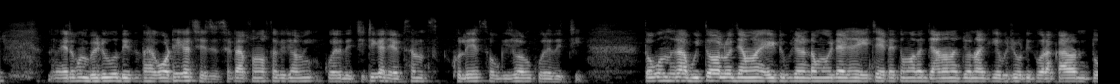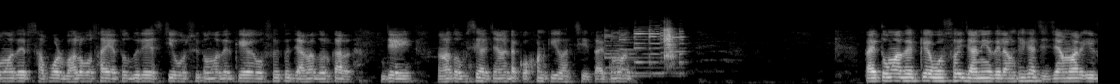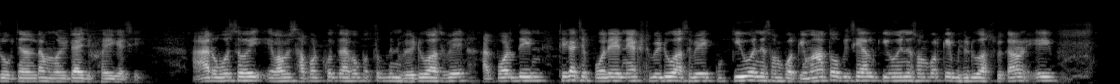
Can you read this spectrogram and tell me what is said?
এরকম ভিডিও দিতে থাকব ঠিক আছে? সেট আপ সমস্ত কিছু আমি করে দিচ্ছি, ঠিক আছে? অ্যাডসেন্স খুলে সব কিছু আমি করে দিচ্ছি। তো বন্ধুরা, বুঝতে পারল যে আমার ইউটিউব চ্যানেলটা মনিটাইজ হয়ে গেছে এটা তোমাদের জানানোর জন্য আজকে ভিডিওটি করা, কারণ তোমাদের সাপোর্ট ভালোবাসায় এত দূরে এসেছি, অবশ্যই তোমাদেরকে অবশ্যই তো জানা দরকার যে আমার অফিসিয়াল চ্যানেলটা কখন কী হচ্ছে। তাই তোমার তাই তোমাদেরকে অবশ্যই জানিয়ে দিলাম, ঠিক আছে? যে আমার ইউটিউব চ্যানেলটা মনিটাইজ হয়ে গেছে। আর অবশ্যই এভাবে সাপোর্ট করতে থাকো প্রত্যেকদিন ভিডিও আসবে। আর পরের দিন, ঠিক আছে, পরে নেক্সট ভিডিও আসবে কিউ এন এ সম্পর্কে। Mahato official Q N A সম্পর্কে ভিডিও আসবে, কারণ এই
